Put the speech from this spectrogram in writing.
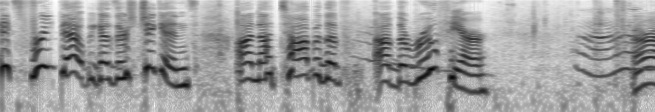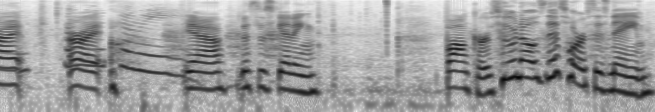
He's freaked out because there's chickens on the top of the of the roof here. All right. All right. Yeah, this is getting bonkers. Who knows this horse's name?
